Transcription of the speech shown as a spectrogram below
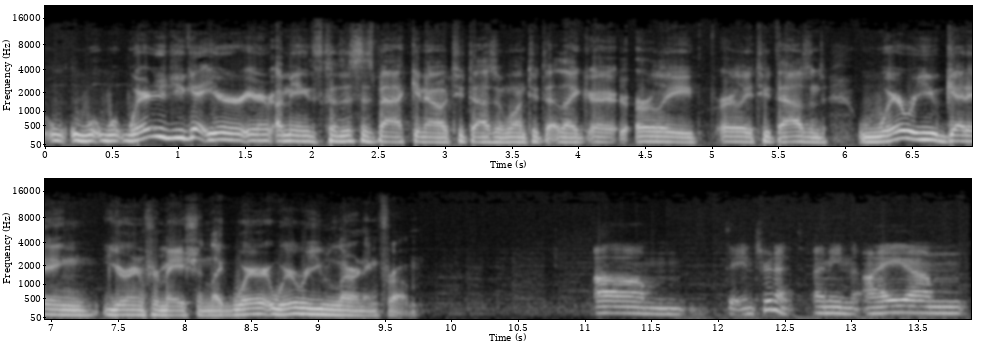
w- w- where did you get your, your I mean, because this is back, you know, 2001, 2000, like uh, early, early 2000s. Where were you getting your information? Like, where, where were you learning from? Um, the internet. I mean, I um,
